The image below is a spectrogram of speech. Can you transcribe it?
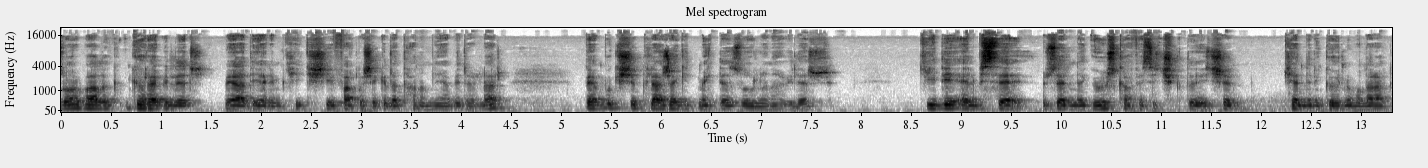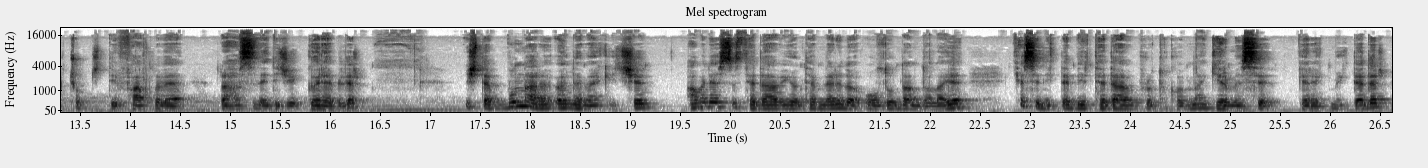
zorbalık görebilir veya diyelim ki kişiyi farklı şekilde tanımlayabilirler ve bu kişi plaja gitmekte zorlanabilir giydiği elbise üzerinde göğüs kafesi çıktığı için kendini görünüm olarak çok ciddi farklı ve rahatsız edici görebilir. İşte bunları önlemek için ameliyatsız tedavi yöntemleri de olduğundan dolayı kesinlikle bir tedavi protokolüne girmesi gerekmektedir.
